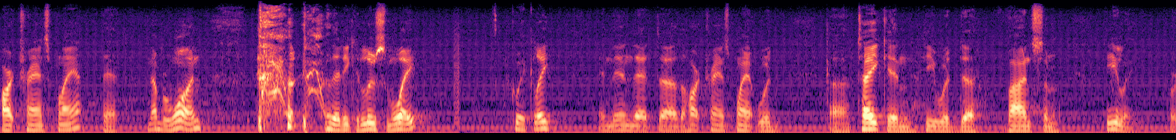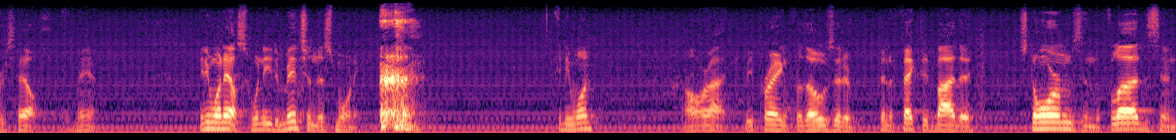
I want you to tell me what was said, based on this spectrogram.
heart transplant, that number one, that he could lose some weight quickly, and then that uh, the heart transplant would uh, take and he would uh, find some healing for his health. Amen. Anyone else we need to mention this morning? Anyone? All right. Be praying for those that have been affected by the storms and the floods and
